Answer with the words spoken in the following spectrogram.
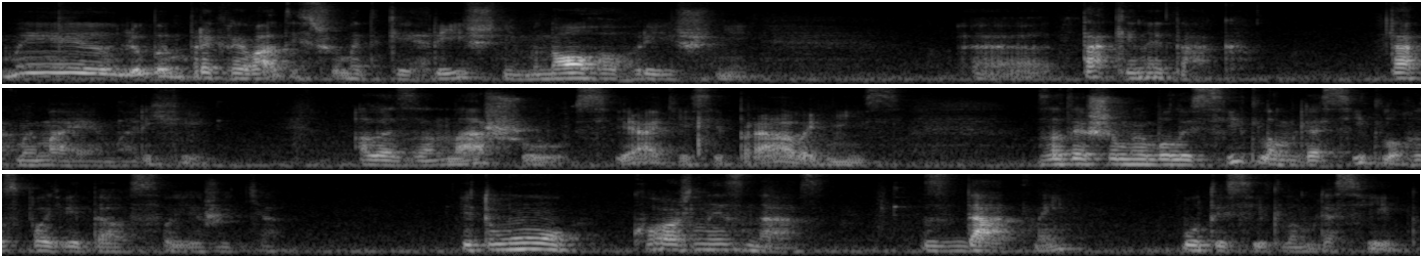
Ми любимо прикриватись, що ми такі грішні, многогрішні. Е, так і не так. Так ми маємо гріхи. Але за нашу святість і праведність, за те, що ми були світлом для світлу, Господь віддав своє життя. І тому кожен з нас здатний бути світлом для світу.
